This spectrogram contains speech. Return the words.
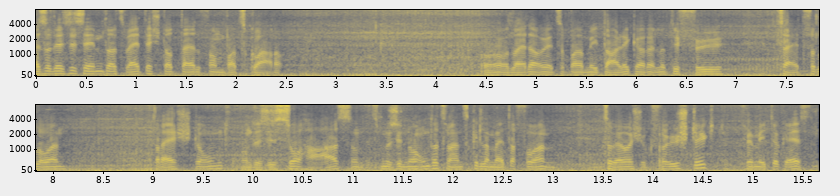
also das ist eben der zweite Stadtteil von Pátzcuaro. Oh, leider habe ich jetzt bei Metallica relativ viel Zeit verloren. Drei Stunden und es ist so heiß und jetzt muss ich noch 120 Kilometer fahren. Jetzt habe ich aber schon gefrühstückt für Mittagessen.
